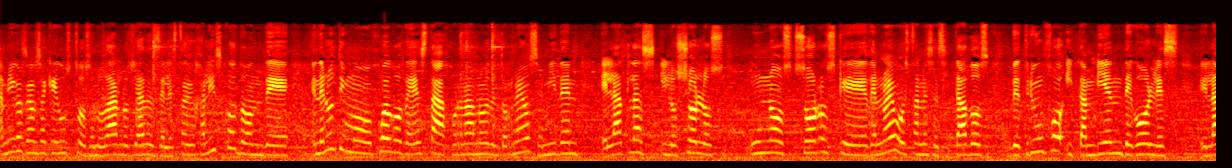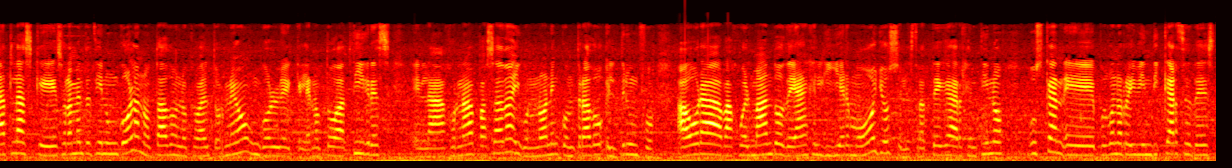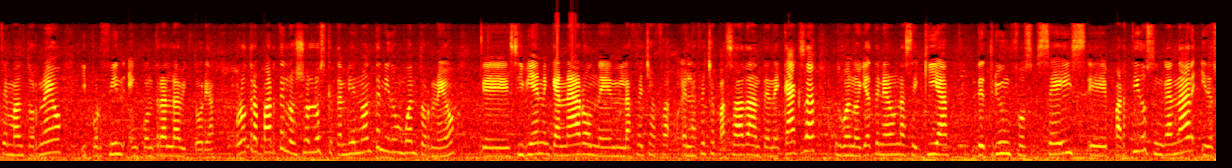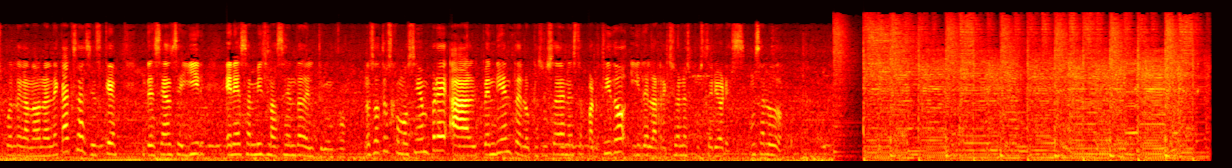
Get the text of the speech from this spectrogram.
Amigos de qué gusto saludarlos ya desde el Estadio Jalisco, donde en el último juego de esta jornada 9 del torneo se miden el Atlas y los Cholos unos zorros que de nuevo están necesitados de triunfo y también de goles. El Atlas que solamente tiene un gol anotado en lo que va del torneo, un gol eh, que le anotó a Tigres en la jornada pasada y bueno, no han encontrado el triunfo. Ahora bajo el mando de Ángel Guillermo Hoyos, el estratega argentino, buscan eh, pues bueno, reivindicarse de este mal torneo y por fin encontrar la victoria. Por otra parte, los Cholos que también no han tenido un buen torneo, que si bien ganaron en la fecha, en la fecha pasada ante Necaxa, pues bueno, ya tenían una sequía de triunfos, seis eh, partidos sin ganar y después le ganaron al Necaxa, así es que desean seguir en esa misma senda del triunfo. Nosotros como siempre al pendiente de lo que sucede en este partido y de las reacciones posteriores. Un saludo.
